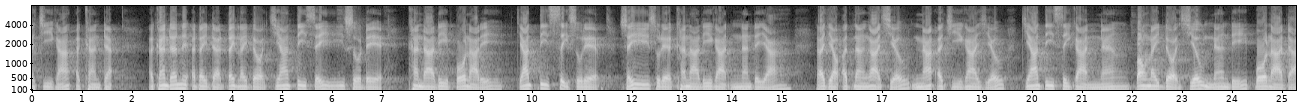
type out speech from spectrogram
အကြည်ကအခန္ဓာအခန္ဓာနဲ့အတိုက်တတိုက်လိုက်တော့ကြာတိစိတ်ဆိုတဲ့ခန္ဓာလေးပေါ်လာတယ်ကြာတိစိတ်ဆိုတဲ့စိတ်ဆိုတဲ့ခန္ဓာလေးကနန္တရား ဒါကြောင့်အတန်ကယုတ်နာအကြည်ကယုတ်ကြာတိစိတ်ကနံပေါင်းလိုက်တော့ယုတ်နံဒီပေါ်လာတာ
